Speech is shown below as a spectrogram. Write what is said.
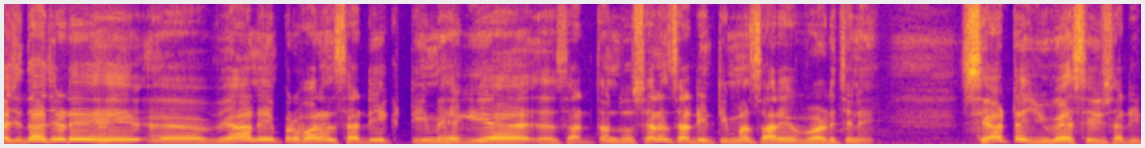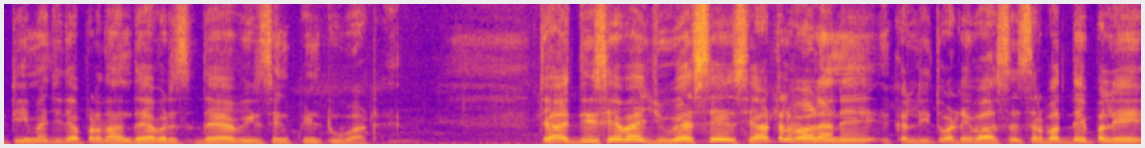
ਅੱਜ ਦਾ ਜਿਹੜੇ ਇਹ ਵਿਆਹ ਨੇ ਪਰਿਵਾਰਾਂ ਸਾਡੀ ਇੱਕ ਟੀਮ ਹੈਗੀ ਹੈ ਅ, ਤੁਹਾਨੂੰ ਦੱਸਿਆ ਨਾ ਸਾਡੀ ਟੀਮਾਂ ਸਾਰੇ ਵਰਲਡ 'ਚ ਨੇ। ਸਿਆਟ ਯੂਐਸਏ ਵੀ ਸਾਡੀ ਟੀਮ ਹੈ ਜਿਹਦਾ ਪ੍ਰਧਾਨ ਦਇਆਵਰ ਦਇਆਵੀਰ ਸਿੰਘ ਪਿੰਟੂ ਬਾਟ ਹੈ। ਤੇ ਅੱਜ ਦੀ ਸੇਵਾ ਯੂ ਐੱਸ ਏ ਸਿਆਟਲ ਵਾਲਿਆਂ ਨੇ ਇਕੱਲੀ ਤੁਹਾਡੇ ਵਾਸਤੇ ਸਰਬੱਤ ਦੇ ਭਲੇ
